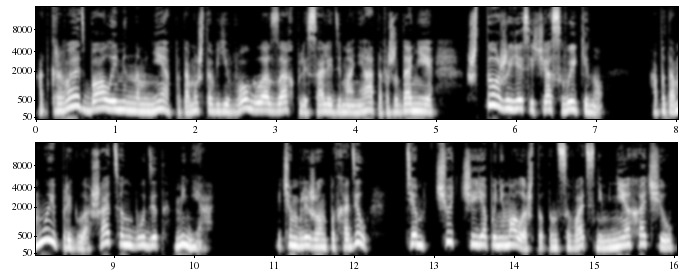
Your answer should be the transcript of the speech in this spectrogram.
Открывать бал именно мне, потому что в его глазах плясали демонята в ожидании, что же я сейчас выкину, а потому и приглашать он будет меня. И чем ближе он подходил, тем четче я понимала, что танцевать с ним не хочу.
